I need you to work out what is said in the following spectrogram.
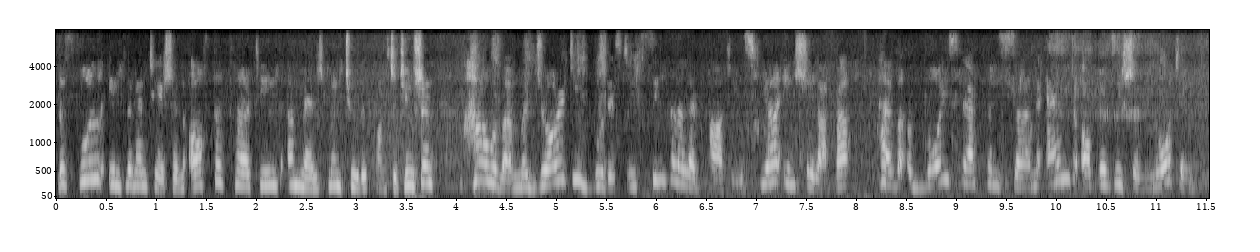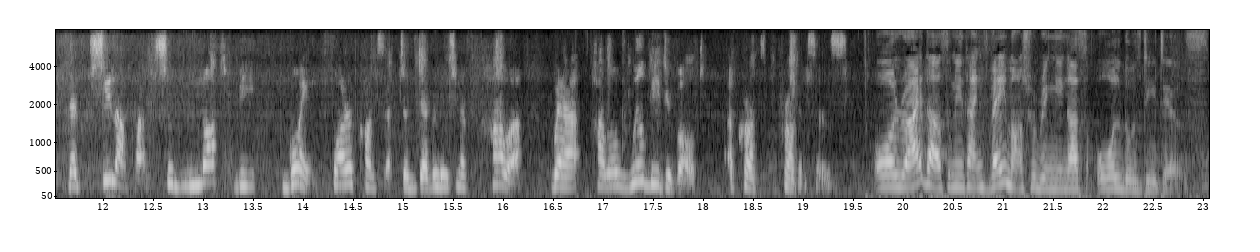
the full implementation of the 13th Amendment to the Constitution. However, majority Buddhist and Sinhala-led parties here in Sri Lanka have voiced their concern and opposition, noting that Sri Lanka should not be going for a concept of devolution of power, where power will be devolved across provinces. All right, Dasuni, thanks very much for bringing us all those details.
